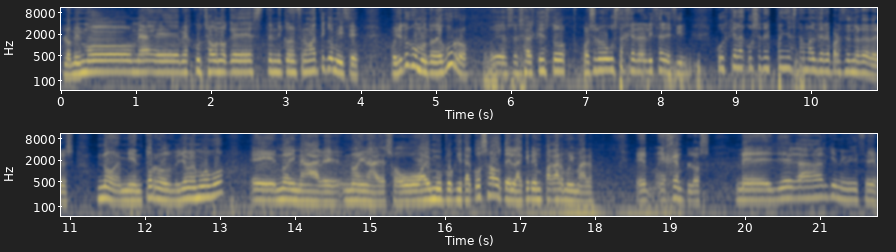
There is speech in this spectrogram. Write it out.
Lo mismo me ha, eh, me escuchado uno que es técnico informático y me dice, pues yo tengo un montón de curro. Pues, sabes que esto, por eso no me gusta generalizar y decir, pues que la cosa en España está mal de reparación de ordenadores. No, en mi entorno donde yo me muevo eh, no hay nada de, no hay nada de eso. O hay muy poquita cosa o te la quieren pagar muy mal. Eh, ejemplos, me llega alguien y me dice,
